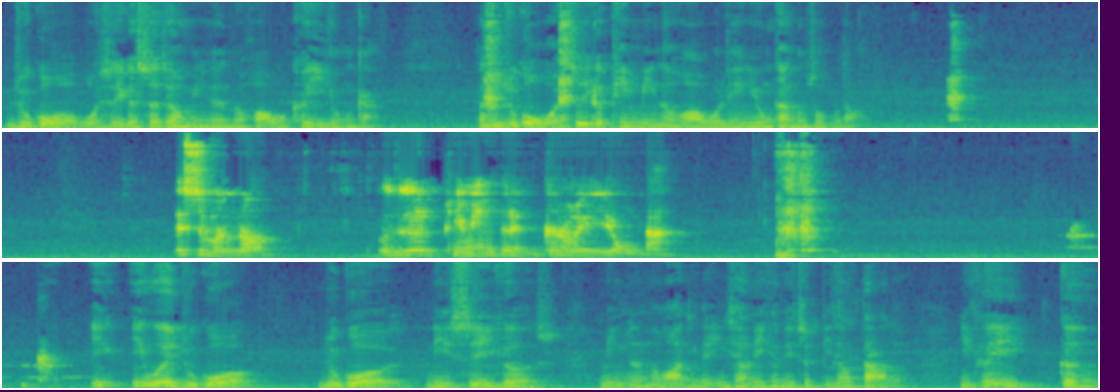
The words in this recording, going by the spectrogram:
如果我是一个社交名人的话，我可以勇敢；但是如果我是一个平民的话，我连勇敢都做不到。为什么呢？我觉得平民更更容易勇敢。因因为如果如果你是一个名人的话，你的影响力肯定是比较大的，你可以跟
